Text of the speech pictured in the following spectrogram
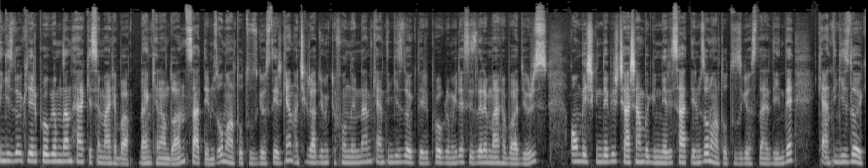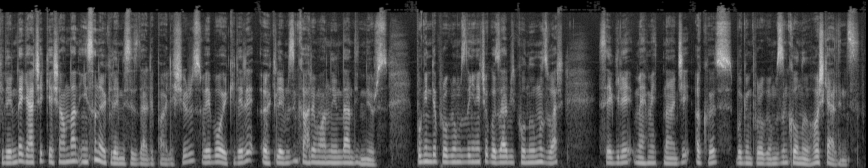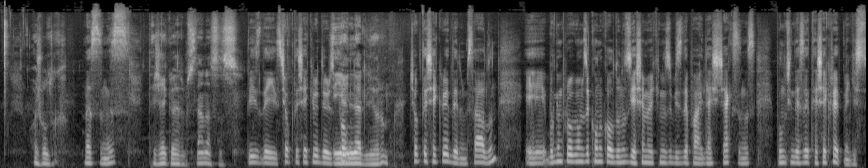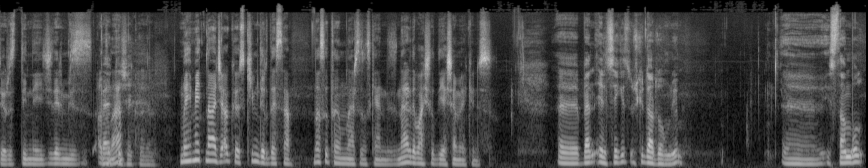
Kentin Gizli Öyküleri programından herkese merhaba. Ben Kenan Doğan. Saatlerimiz 16.30 gösterirken Açık Radyo mikrofonlarından Kentin Gizli Öyküleri programıyla sizlere merhaba diyoruz. 15 günde bir çarşamba günleri saatlerimiz 16.30'u gösterdiğinde Kentin Gizli Öykülerinde gerçek yaşamdan insan öykülerini sizlerle paylaşıyoruz ve bu öyküleri öykülerimizin kahramanlarından dinliyoruz. Bugün de programımızda yine çok özel bir konuğumuz var. Sevgili Mehmet Naci Aköz bugün programımızın konuğu. Hoş geldiniz. Hoş bulduk. Nasılsınız? Teşekkür ederim. Sizler nasılsınız? Biz deyiz. Çok teşekkür ediyoruz. İyi yayınlar diliyorum. Çok teşekkür ederim. Sağ olun. Ee, bugün programımıza konuk olduğunuz yaşam öykünüzü bizle paylaşacaksınız. Bunun için de size teşekkür etmek istiyoruz dinleyicilerimiz adına. Ben teşekkür ederim. Mehmet Naci Aköz kimdir desem nasıl tanımlarsınız kendinizi? Nerede başladı yaşam öykünüz? Ee, ben 58 Üsküdar doğumluyum. Ee, İstanbul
